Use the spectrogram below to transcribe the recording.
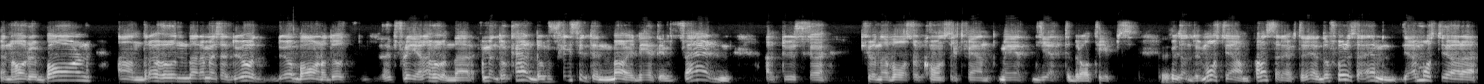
Men har du barn, andra hundar, ja, men, så du, har, du har barn och du har flera hundar, ja, men då, kan, då finns det inte en möjlighet i världen att du ska kunna vara så konsekvent med ett jättebra tips. Precis. Utan du måste ju anpassa dig efter det. Då får du säga, "Nej, men jag måste göra,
